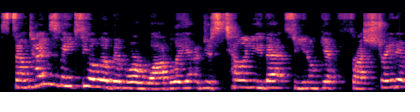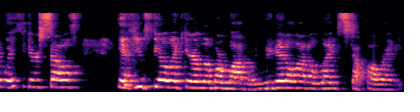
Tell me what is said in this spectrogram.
sometimes makes you a little bit more wobbly. I'm just telling you that so you don't get frustrated with yourself if you feel like you're a little more wobbly. We did a lot of leg stuff already.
